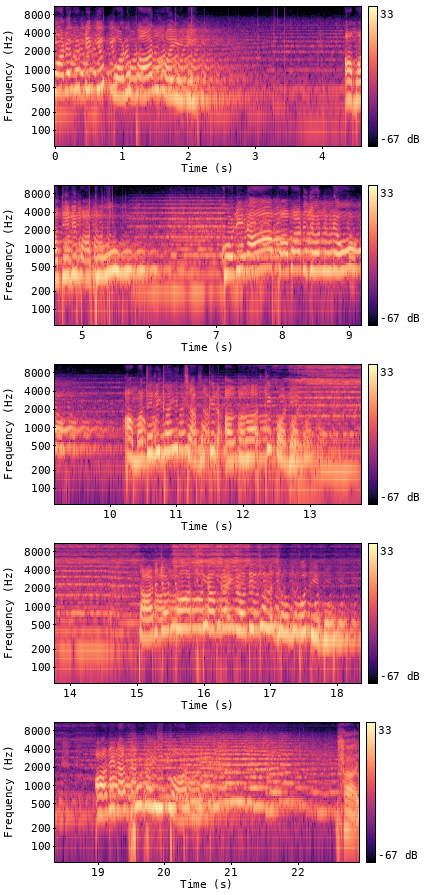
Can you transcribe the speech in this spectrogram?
মরাঘাটে কেউ পরপার হয়নি। আমাদের বাবু করি না পাবার জন্য। আমাদের গায়ে চাবুকের আঘাতই করে। তার জন্য আজকে আমরা এই নদীর জলে জম্প দেব। আরে রাখব না এই পান ভাই,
